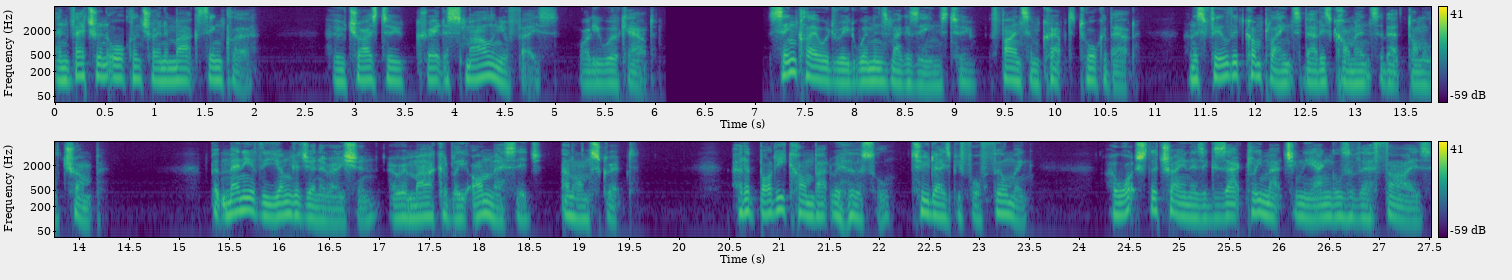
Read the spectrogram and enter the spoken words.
And veteran Auckland trainer Mark Sinclair, who tries to create a smile on your face while you work out. Sinclair would read women's magazines to find some crap to talk about and has fielded complaints about his comments about Donald Trump. But many of the younger generation are remarkably on message and on script. At a body combat rehearsal two days before filming, I watched the trainers exactly matching the angles of their thighs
